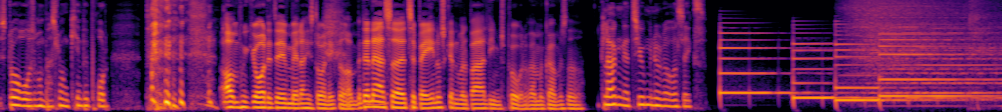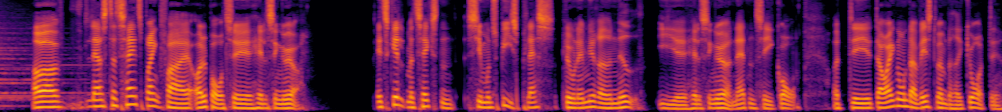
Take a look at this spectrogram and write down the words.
Store Rose hun bare slår en kæmpe brud. om hun gjorde det, det melder historien ikke noget om. Men den er altså tilbage. Nu skal den vel bare limes på, eller hvad man gør med sådan noget. Klokken er 20 minutter over 6. Og lad os da tage et spring fra Aalborg til Helsingør. Et skilt med teksten Simon Spis Plads blev nemlig revet ned i øh, Helsingør natten til i går. Og det, der var ikke nogen, der vidste, hvem der havde gjort det.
